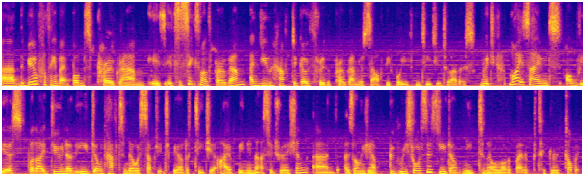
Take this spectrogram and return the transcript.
Um, the beautiful thing about Bob's program is it's a six month program and you have to go through the program yourself before you can teach it to others, which might sound obvious, but I do know that you don't have to know a subject to be able to teach it. I have been in that situation. And as long as you have good resources, you don't need to know a lot about a particular topic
